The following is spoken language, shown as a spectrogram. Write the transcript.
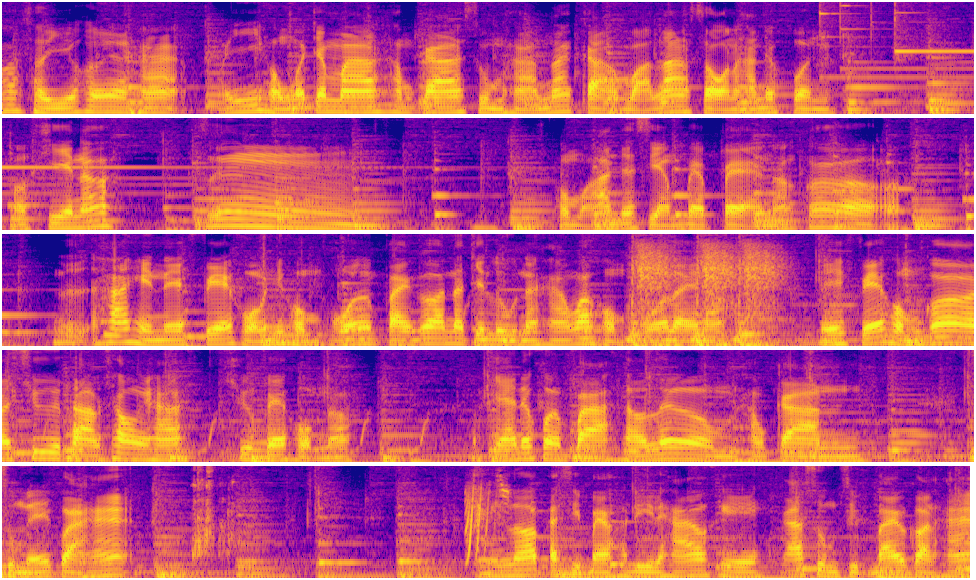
็สวัสดีทุกคนนะฮะวันนี้ผมก็จะมาทำการสุ่มหาหน้ากากหวานล่างสองนะฮะทุกคน โอเคเนาะซึ่ง ผมอาจจะเสียงแปลกๆเนาะก็ ถ้าเห็นในเฟซผมที่ผมโพสต์ไปก็น่าจะรู้นะฮะว่าผมโพสอะไรเนาะในเฟซผมก็ชื่อตามช่องเลยฮะชื่อเฟซผมเนาะโอเคทุกคนปะเราเริ่มทำการสุ่มเลยดีกว่าฮะหนึ่งร้อยแปดสิบใบพอดีเลยฮะโอเคการสุ่มสิบใบก่อนฮะ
